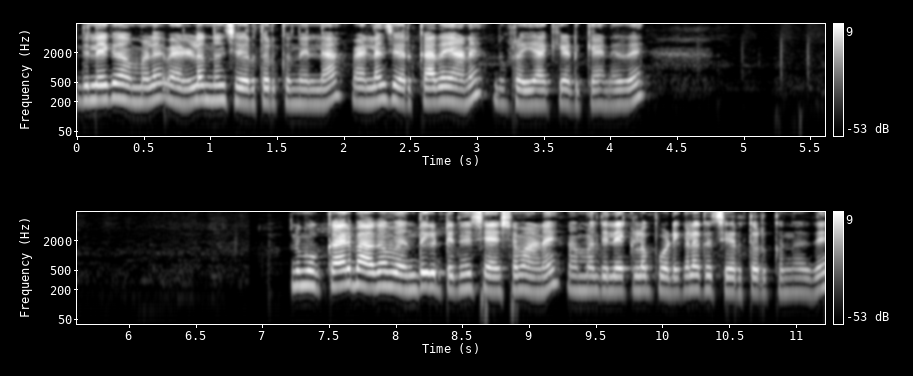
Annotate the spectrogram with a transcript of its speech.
ഇതിലേക്ക് നമ്മൾ വെള്ളമൊന്നും ചേർത്ത് കൊടുക്കുന്നില്ല. വെള്ളം ചേർക്കാതെയാണ് ഇത് ഫ്രൈ ആക്കി എടുക്കേണ്ടത്. ഒരു മുക്കാൽ ഭാഗം വെന്ത് കിട്ടിയതിന് ശേഷമാണ് നമ്മൾ ഇതിലേക്കുള്ള പൊടികളൊക്കെ ചേർത്ത് കൊടുക്കുന്നത്.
